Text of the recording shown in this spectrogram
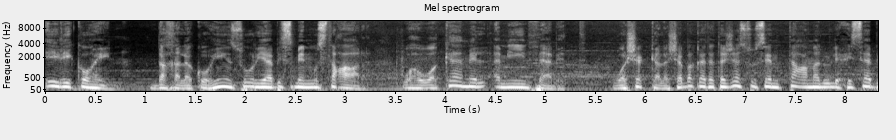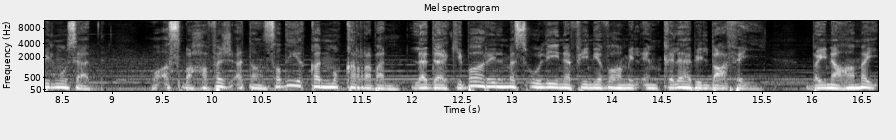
إيلي كوهين. دخل كوهين سوريا باسم مستعار وهو كامل أمين ثابت. وشكل شبكة تجسس تعمل لحساب الموساد وأصبح فجأة صديقا مقربا لدى كبار المسؤولين في نظام الانقلاب البعثي بين عامي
